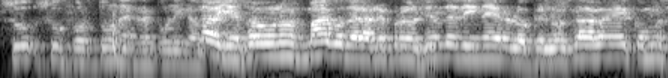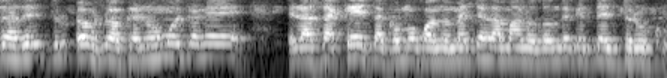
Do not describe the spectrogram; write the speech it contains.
su, fortuna en República Dominicana. No, y son unos magos de la reproducción de dinero. Lo que no saben es cómo se hace, lo que no muestran es la saqueta, como cuando meten la mano, dónde está el truco.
